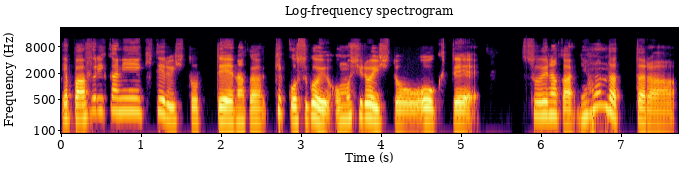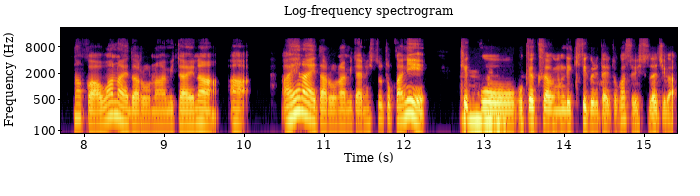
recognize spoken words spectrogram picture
やっぱアフリカに来てる人って、なんか結構すごい面白い人多くて、そういうなんか、日本だったら、なんか会わないだろうな、みたいな、あ、会えないだろうな、みたいな人とかに、うん、結うん。構お客さんで来てくれたりとか、そういう人たちが。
